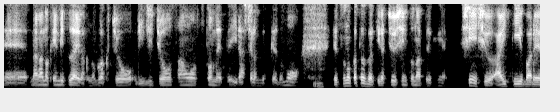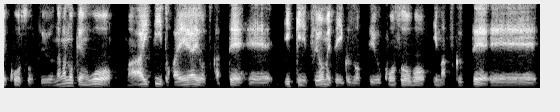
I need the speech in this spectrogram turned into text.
えー、長野県立大学の学長、理事長さんを務めていらっしゃるんですけれども、うん、その方たちが中心となってですね、新州 IT バレー構想という長野県を、まあ、IT とか AI を使って、えー、一気に強めていくぞっていう構想を今作って、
